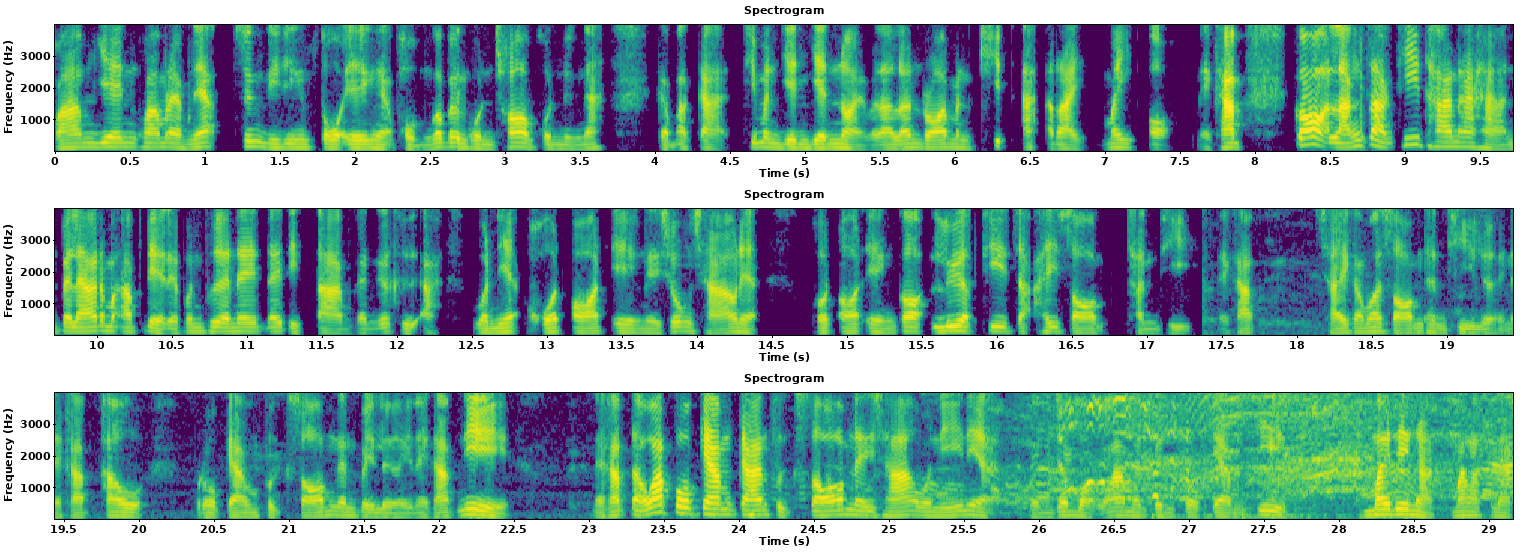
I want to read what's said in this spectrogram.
ความเย็นความอะไรแบบเนี้ยซึ่งจริงๆ ตัวเองเนี่ยผมก็เป็นคนชอบคนหนึ่งนะ กับอากาศที่มันเย็นๆหน่อยเวลาร้อนๆมันคิดอะไรไม่ออกนะครับก็หลังจากที่ทานอาหารไปแล้วมาอัปเดตให้เพื่อนๆได้ได้ติดตามกันก็คืออะวันนี้โค้ดออสเองในช่วงเช้าเนี่ยโค้ชออสเองก็เลือกที่จะให้ซ้อมทันทีนะครับใช้คำว่าซ้อมทันทีเลยนะครับเข้า โปรแกรมฝึกซ้อมกันไปเลยนะครับ นี่นะครับ แต่ว่าโปรแกรมการฝึกซ้อมในเช้าวันนี้เนี่ยผมจะบอกว่ามันเป็นโปรแกรมที่ไม่ได้หนักมากนัก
